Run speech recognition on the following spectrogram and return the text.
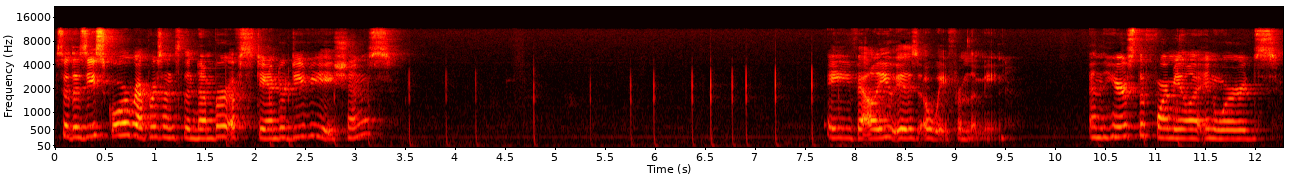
So the z-score represents the number of standard deviations a value is away from the mean. And here's the formula in words.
